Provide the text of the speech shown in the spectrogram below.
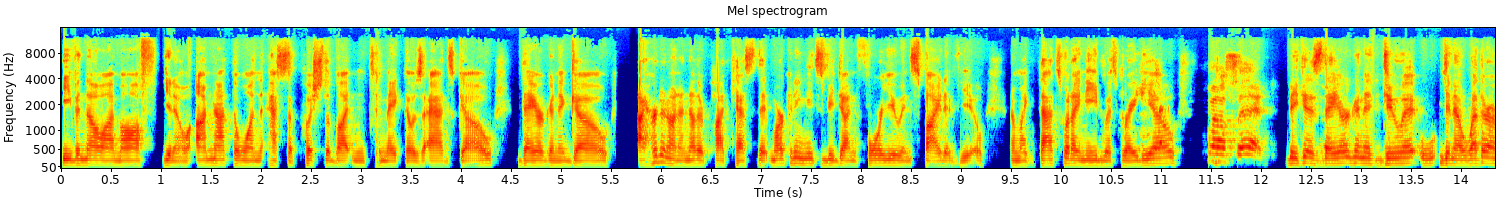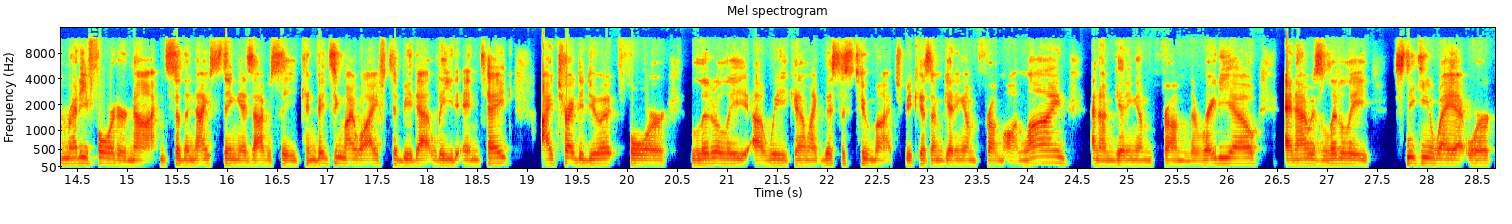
even though I'm off, you know, I'm not the one that has to push the button to make those ads go. They are going to go I heard it on another podcast that marketing needs to be done for you in spite of you. I'm like, that's what I need with radio. well said. Because they are going to do it, you know, whether I'm ready for it or not. And so the nice thing is obviously convincing my wife to be that lead intake. I tried to do it for literally a week and I'm like, this is too much because I'm getting them from online and I'm getting them from the radio. And I was literally sneaking away at work,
